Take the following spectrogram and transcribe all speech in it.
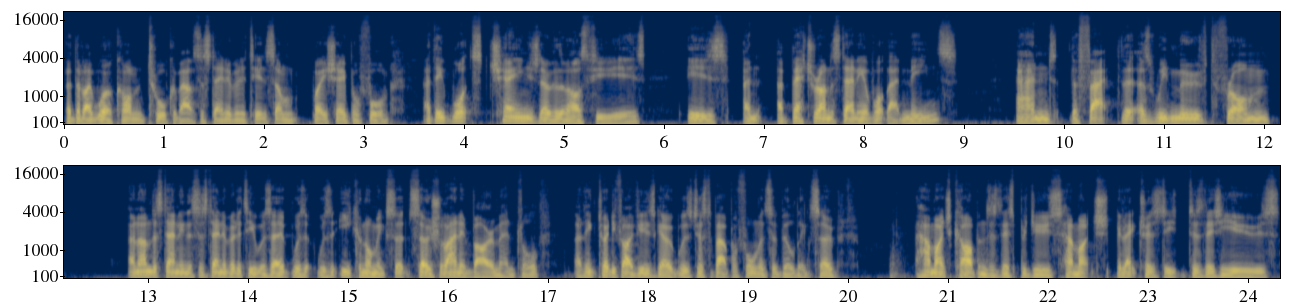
uh, that I work on, talk about sustainability in some way, shape, or form. I think what's changed over the last few years is an, a better understanding of what that means and the fact that as we moved from an understanding that sustainability was a was was economic, social, and environmental. I think 25 years ago it was just about performance of buildings. So, how much carbon does this produce? How much electricity does this use?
